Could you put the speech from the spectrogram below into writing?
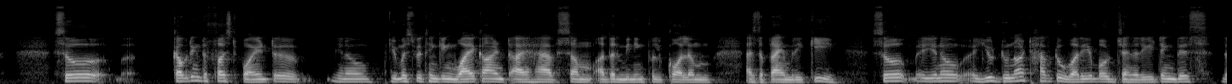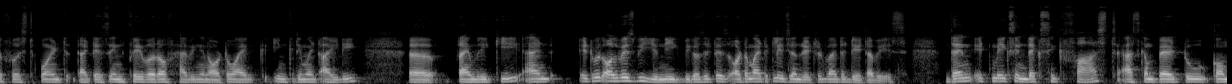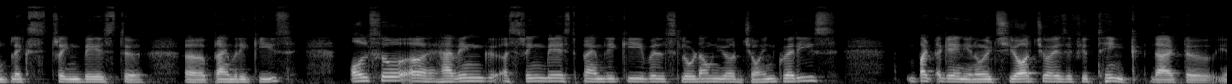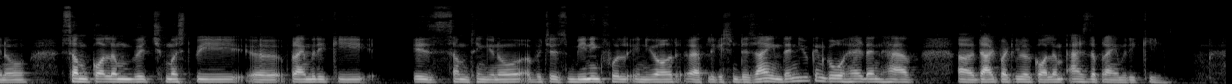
So uh, covering the first point, uh, you know, you must be thinking, why can't I have some other meaningful column as the primary key? So, you know, you do not have to worry about generating this, the first point that is in favor of having an auto increment ID, uh, primary key. And it will always be unique because it is automatically generated by the database. Then it makes indexing fast as compared to complex string-based uh, uh, primary keys. Also, uh, having a string-based primary key will slow down your join queries. But again, you know, it's your choice if you think that, uh, you know, some column which must be uh, primary key is something you know which is meaningful in your application design then you can go ahead and have uh, that particular column as the primary key.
